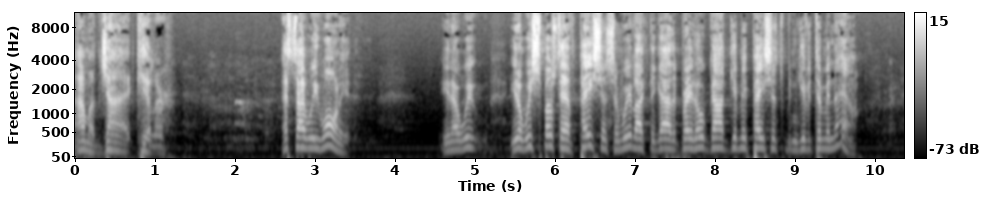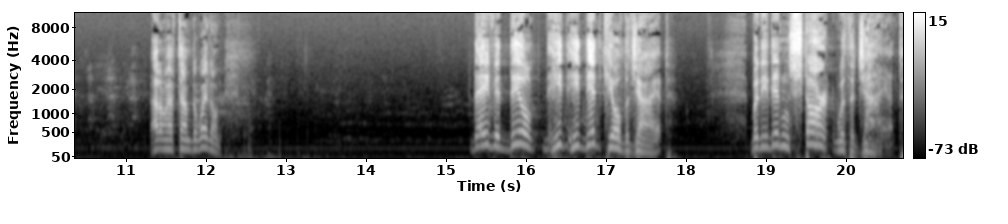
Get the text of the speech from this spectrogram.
I'm a giant killer. That's how we want it. You know, we you know, we're supposed to have patience, and we're like the guy that prayed, Oh God, give me patience and give it to me now. I don't have time to wait on it. David deal he, he did kill the giant, but he didn't start with a giant.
